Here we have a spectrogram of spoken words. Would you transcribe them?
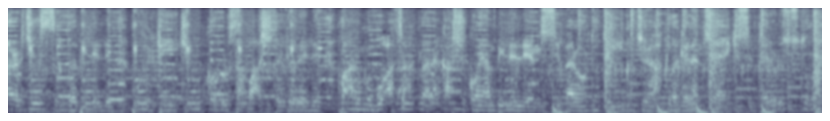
düşmanlar çıksın bilelim. Bu ülkeyi kim korur? Savaşta görelim. Var mı bu ataklara karşı koyan bilelim? Siber ordu deyince akla gelen tek isim Terörü susturan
